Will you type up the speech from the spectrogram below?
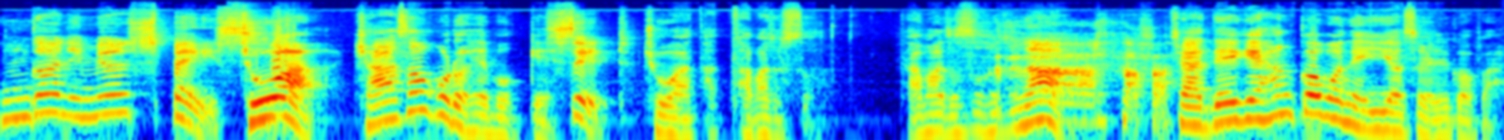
공간이면 space. 좋아 좌석으로 해볼게 sit. 좋아 다, 다 맞았어 다 맞았어 서진아 아. 자, 네 개 한꺼번에 이어서 읽어봐.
